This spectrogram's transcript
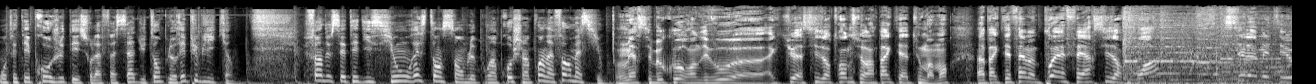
ont été projetés sur la façade du temple républicain. Fin de cette édition, reste ensemble pour un prochain point d'information. Merci beaucoup, rendez-vous euh, actuel à 6h30 sur Impact et à tout moment. ImpactFM.fr, 6h03, c'est la météo.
